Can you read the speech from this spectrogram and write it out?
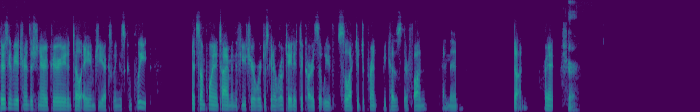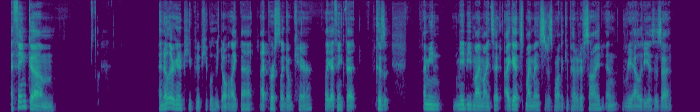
there's going to be a transitionary period until AMG X-Wing is complete. At some point in time in the future, we're just going to rotate it to cards that we've selected to print because they're fun, and then done. Right? Sure. I think um I know there are going to be people who don't like that. I personally don't care. Like I think that because I mean maybe my mindset I get my mindset is more on the competitive side and reality is is that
